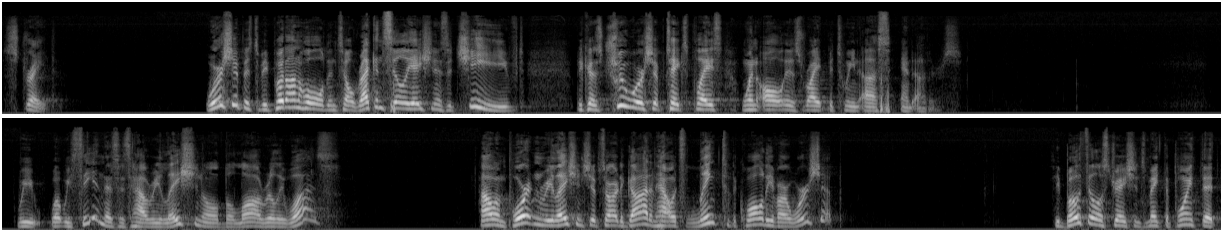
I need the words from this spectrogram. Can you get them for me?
straight. Worship is to be put on hold until reconciliation is achieved because true worship takes place when all is right between us and others. We, what we see in this is how relational the law really was how important relationships are to God and how it's linked to the quality of our worship. See, both illustrations make the point that,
